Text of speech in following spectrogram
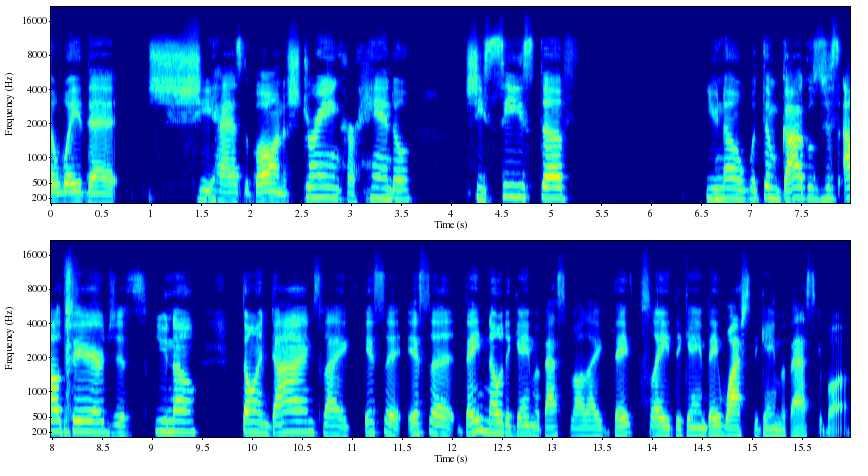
the way that she has the ball on a string, her handle, she sees stuff, you know, with them goggles just out there, just, you know, throwing dimes. Like it's a it's a they know the game of basketball. Like they've played the game, they watched the game of basketball.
